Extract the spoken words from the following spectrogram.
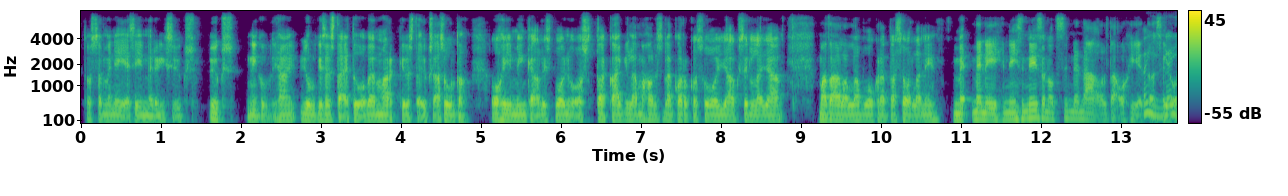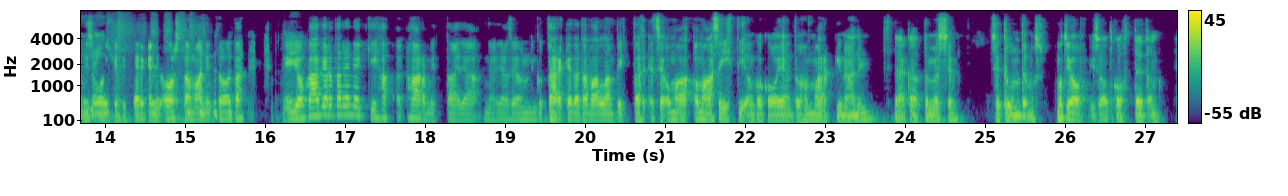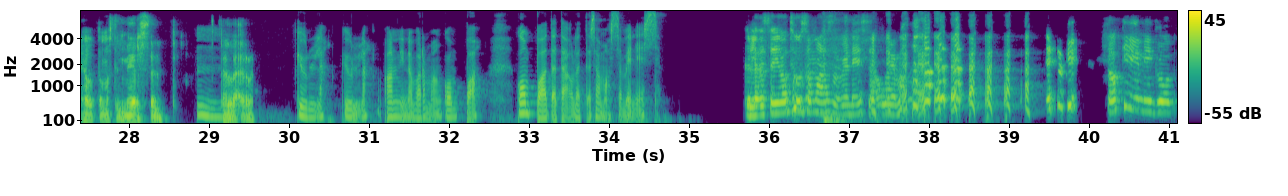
tuossa meni esimerkiksi yksi, yksi niin kuin ihan julkisesta etuoven markkinasta yksi asunto ohi, minkä olisi voinut ostaa kaikilla mahdollisilla korkosuojauksilla ja matalalla vuokratasolla, niin me, meni niin, niin sanotusti nenä alta ohi, että ai, se ai, olisi ai. oikeasti kerkenyt ostamaan, niin, tuota, niin joka kerta ne nekin harmittaa ja, ja, ja se on niin kuin tärkeää tavallaan pitää, että se oma, oma sihti on koko ajan tuohon markkinaan, niin sitä kautta myös se, se tuntemus. Mutta joo, isot kohteet on ehdottomasti mielessä nyt mm. tällä erää. Kyllä, kyllä. Annina varmaan komppaa, komppaa tätä, olette samassa veneessä. Kyllä tässä joutuu samassa veneessä olemaan. toki toki niin kuin,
